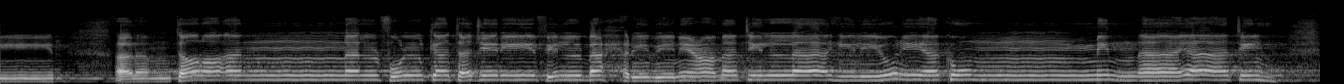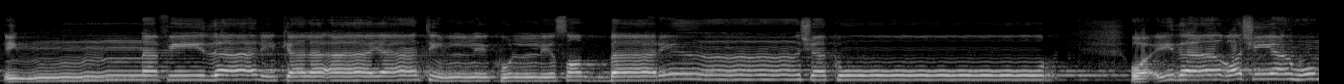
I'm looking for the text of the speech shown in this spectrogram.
ألم تر أن الفلك تجري في البحر بنعمة الله ليريكم من آياته؟ إن في ذلك لآيات لكل صبار شكور. وإذا غشيهم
